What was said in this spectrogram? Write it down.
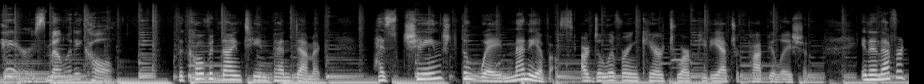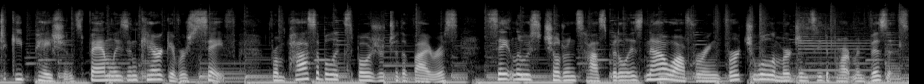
Here's Melanie Cole. The COVID 19 pandemic has changed the way many of us are delivering care to our pediatric population. In an effort to keep patients, families, and caregivers safe from possible exposure to the virus, St. Louis Children's Hospital is now offering virtual emergency department visits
